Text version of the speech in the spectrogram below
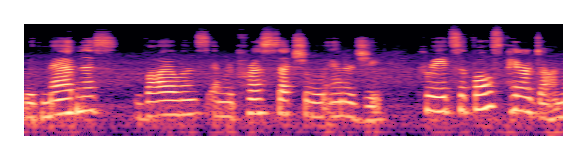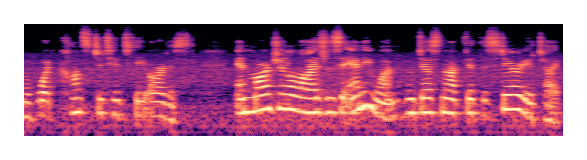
with madness, violence, and repressed sexual energy creates a false paradigm of what constitutes the artist and marginalizes anyone who does not fit the stereotype.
